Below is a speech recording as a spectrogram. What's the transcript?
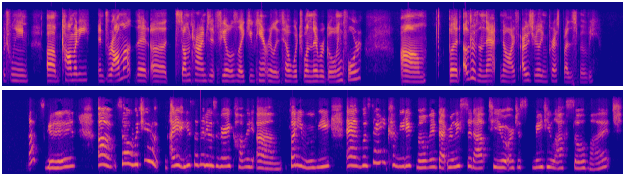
between um, comedy and drama that uh, sometimes it feels like you can't really tell which one they were going for. Um, but other than that, no, I, I was really impressed by this movie. That's good. Um, so would you? I you said that it was a very comedy, um, funny movie. And was there any comedic moment that really stood out to you, or just made you laugh so much?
